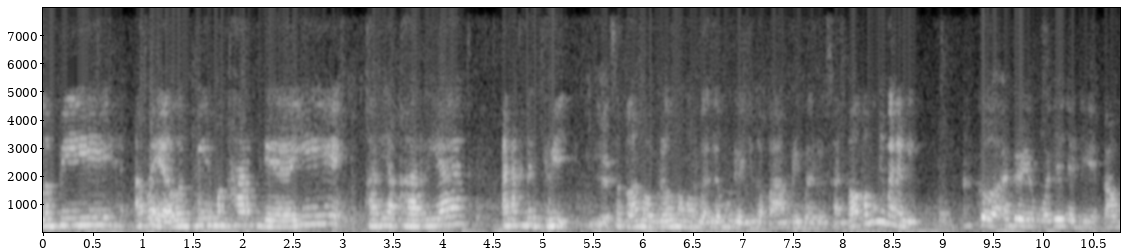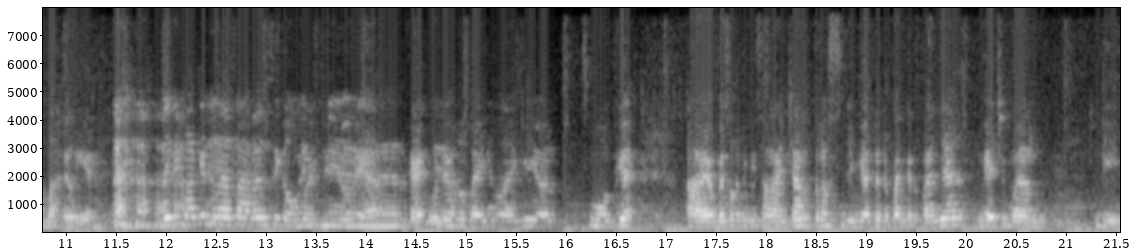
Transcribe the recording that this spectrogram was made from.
lebih apa ya, lebih menghargai karya-karya anak negeri Iya. setelah ngobrol sama Mbak Gamu dan juga Pak Amri barusan. Kalau kamu gimana nih? aku ada ilmunya jadi tambah kali ya jadi makin penasaran sih kalau boleh jujur ya kayak bener. udah ngebayangin lagi ya semoga uh, ya besok ini bisa lancar terus juga ke depan ke depannya nggak cuman di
